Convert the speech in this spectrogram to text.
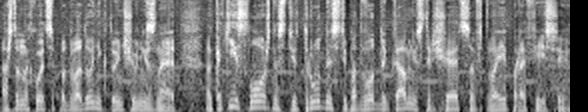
А что находится под водой, никто ничего не знает. А какие сложности, трудности, подводные камни встречаются в твоей профессии?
